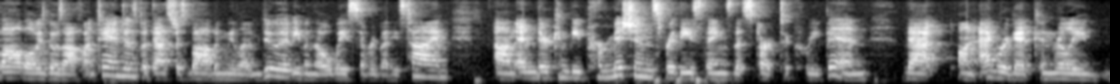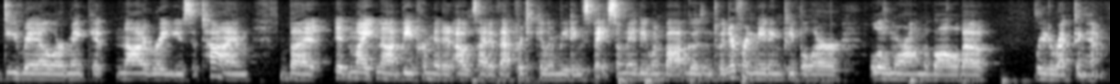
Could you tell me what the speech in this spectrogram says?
Bob always goes off on tangents, but that's just Bob and we let him do it, even though it wastes everybody's time. Um, and there can be permissions for these things that start to creep in that on aggregate can really derail or make it not a great use of time, but it might not be permitted outside of that particular meeting space. So maybe when Bob goes into a different meeting, people are a little more on the ball about redirecting him.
